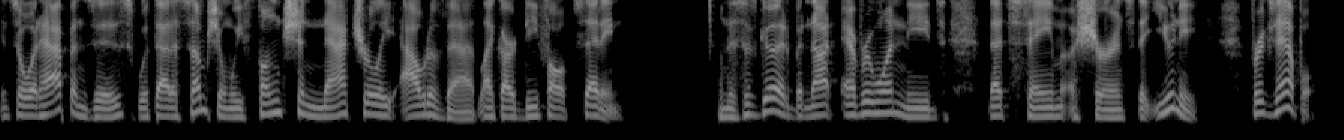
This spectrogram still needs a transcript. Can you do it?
And so what happens is with that assumption, we function naturally out of that, like our default setting. And this is good, but not everyone needs that same assurance that you need. For example,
